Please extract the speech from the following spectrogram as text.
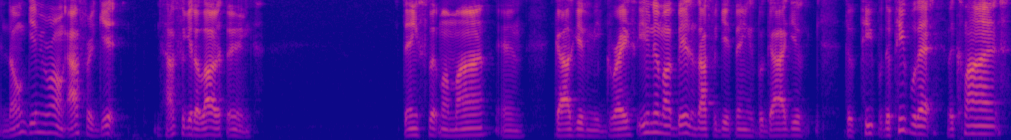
And don't get me wrong, I forget. I forget a lot of things. Things slip my mind, and God's giving me grace. Even in my business, I forget things, but God gives the people, the people that the clients,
